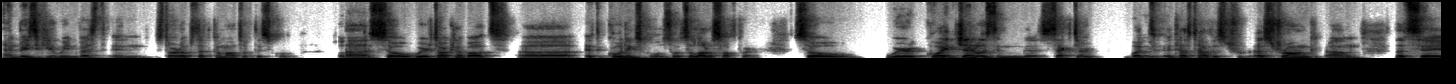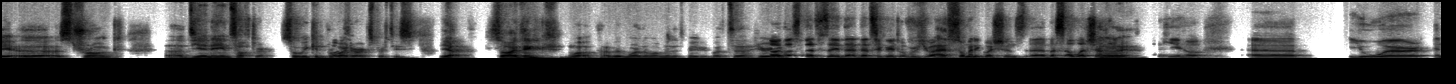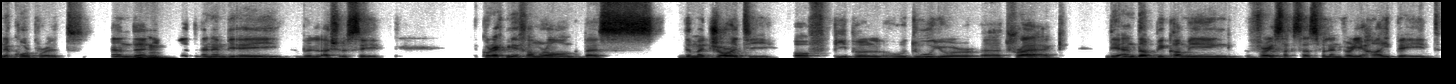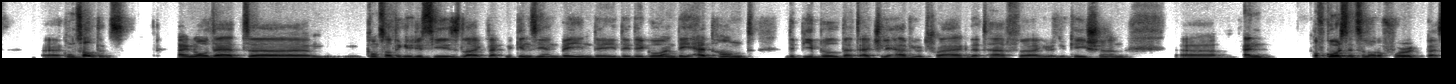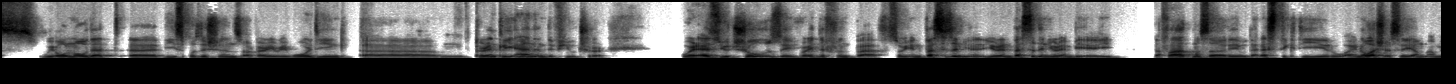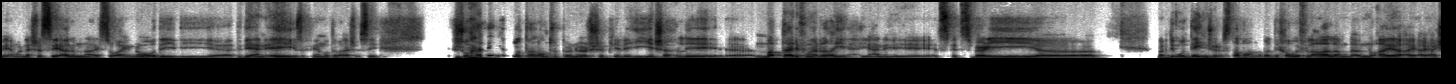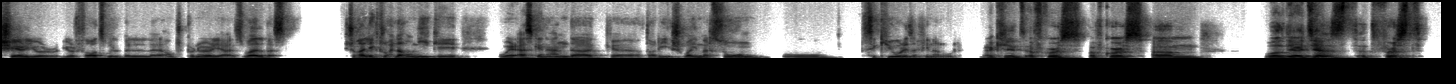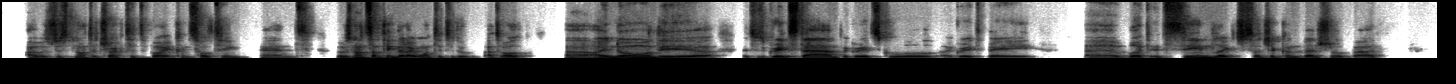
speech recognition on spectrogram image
and basically we invest in startups that come out of this school. Okay. Uh, so we're talking about uh, at the coding school, so it's a lot of software. So we're quite generalist in the sector, but mm-hmm. it has to have a, str a strong, um, let's say, uh, a strong uh, DNA in software, so we can provide our expertise. Yeah. So I think well, a bit more than one minute, maybe, but uh, here no, you oh, go. That's a, that, that's a great overview. I have so many questions. Uh, but أول شغلة uh, you were in a corporate and then mm -hmm. you did an MBA بالHEC. Correct me if I'm wrong, but the majority of people who do your uh, track, they end up becoming very successful and very high paid uh, consultants. I know that um consulting agencies like like McKinsey and Bain, they, they they go and they headhunt the people that actually have your track, that have uh, your education, uh, and of course, it's a lot of work, but we all know that uh, these positions are very rewarding um, currently and in the future. Whereas you chose a very different path. So you invested in you're invested in your MBA, دفعت مصاري ودرست كتير و I know HSA I'm, I'm, I'm an HSA alumni so I know the the, uh, the DNA إذا فينا نطلع HSA شو Mhm. خليك تنط على الانتربرنور يلي هي شغله uh, ما بتعرف وين رايح يعني it's it's very uh, ما بدي أقول dangerous طبعا ما بدي خوف العالم لأنه I, I, I share your your thoughts بال بالانتربرنوريا as well بس شو خليك تروح لهونيك whereas كان عندك uh, طريق شوي مرسوم و secure اذا فينا نقول Akid, of course, of course. Um, well, the idea is at first I was just not attracted by consulting, and it was not something that I wanted to do at all. Uh, I know the uh, it's a great stamp, a great school, a great pay, uh, but it seemed like such a conventional path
